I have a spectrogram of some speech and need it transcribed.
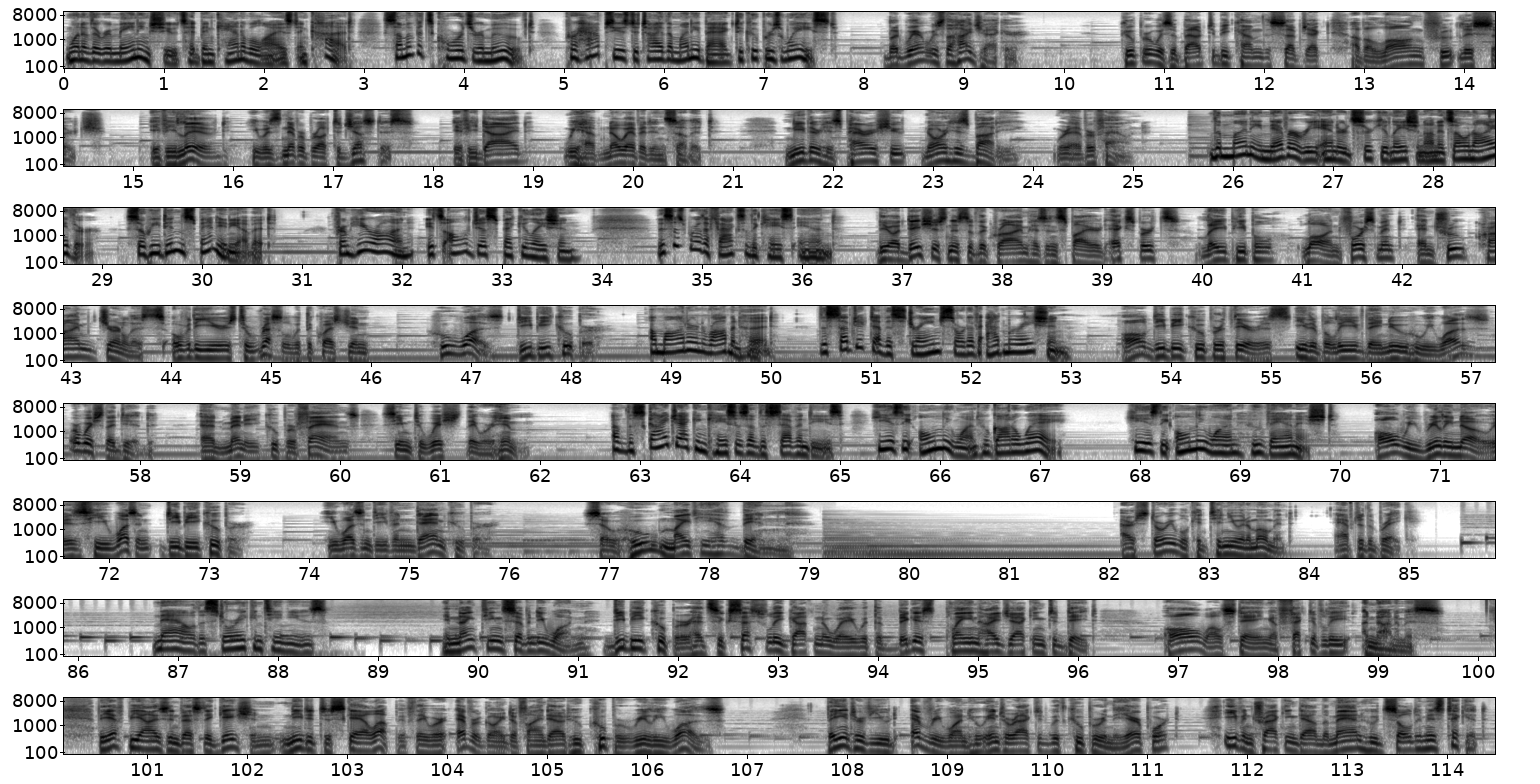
One of the remaining chutes had been cannibalized and cut, some of its cords removed, perhaps used to tie the money bag to Cooper's waist. But where was the hijacker? Cooper was about to become the subject of a long, fruitless search. If he lived, he was never brought to justice. If he died, we have no evidence of it. Neither his parachute nor his body were ever found. The money never re entered circulation on its own either, so he didn't spend any of it. From here on, it's all just speculation. This is where the facts of the case end. The audaciousness of the crime has inspired experts, lay people, law enforcement, and true crime journalists over the years to wrestle with the question who was D.B. Cooper? A modern Robin Hood, the subject of a strange sort of admiration. All D.B. Cooper theorists either believe they knew who he was or wish they did, and many Cooper fans seem to wish they were him. Of the skyjacking cases of the 70s, he is the only one who got away. He is the only one who vanished. All we really know is he wasn't D.B. Cooper. He wasn't even Dan Cooper. So who might he have been? Our story will continue in a moment after the break. Now the story continues. In 1971, D.B. Cooper had successfully gotten away with the biggest plane hijacking to date, all while staying effectively anonymous. The FBI's investigation needed to scale up if they were ever going to find out who Cooper really was. They interviewed everyone who interacted with Cooper in the airport, even tracking down the man who'd sold him his ticket.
